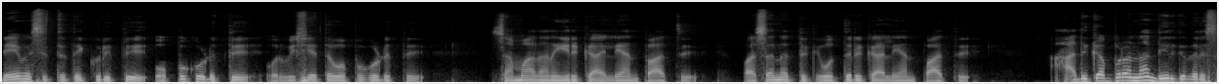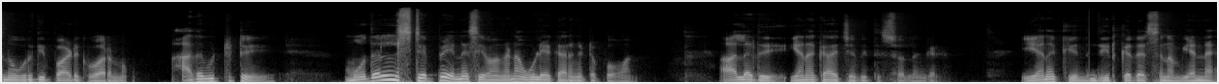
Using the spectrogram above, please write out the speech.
தேவ சித்தத்தை குறித்து ஒப்பு கொடுத்து ஒரு விஷயத்தை ஒப்பு கொடுத்து சமாதானம் இருக்கா இல்லையான்னு பார்த்து வசனத்துக்கு ஒத்து இருக்கா இல்லையான்னு பார்த்து அதுக்கப்புறம் தான் தீர்க்க தரிசன உறுதிப்பாடுக்கு வரணும். அதை விட்டுட்டு முதல் ஸ்டெப்பே என்ன செய்வாங்கன்னா ஊழியக்காரங்கிட்ட போவாங்க. அல்லது எனக்காக ஜெபித்து சொல்லுங்கள். எனக்கு இந்த தீர்க்க தரிசனம் என்ன?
